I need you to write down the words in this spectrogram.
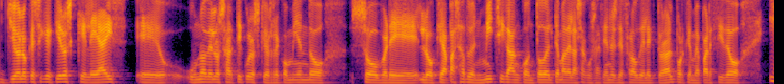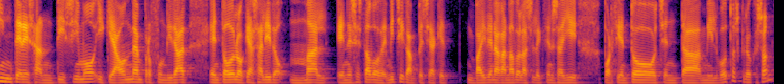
yo lo que sí que quiero es que leáis eh, uno de los artículos que os recomiendo sobre lo que ha pasado en Michigan con todo el tema de las acusaciones de fraude electoral, porque me ha parecido interesantísimo y que ahonda en profundidad en todo lo que ha salido mal en ese estado de Michigan, pese a que Biden ha ganado las elecciones allí por 180.000 votos, creo que son.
